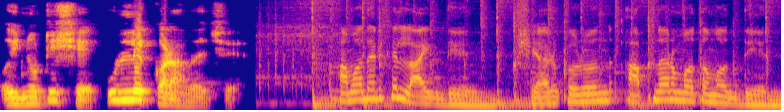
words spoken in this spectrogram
ওই নোটিশে উল্লেখ করা হয়েছে। আমাদেরকে লাইক দিন শেয়ার করুন, আপনার মতামত দিন।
